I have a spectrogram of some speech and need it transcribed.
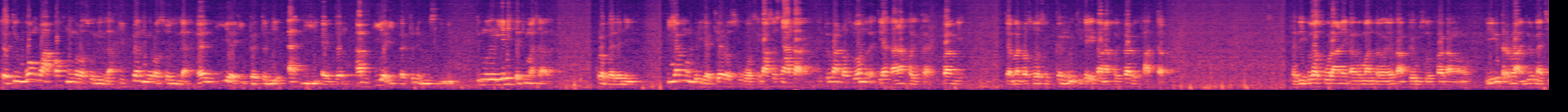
Jadi uang wakaf ning Rasulillah, hibah ning Rasulillah, hal iya hibatun li ahlihi aidan, am iya hibatun ning muslimin. Itu mulai ini jadi masalah. Kalau ini, dia memberi hadiah Rasulullah, sing kasus nyata, itu kan Rasulullah untuk dia tanah Khaybar, paham ya? Zaman Rasulullah Sugeng itu tidak tanah Khaybar, fatab. Jadi kalau sepurane kang Romanto ya kabeh Mustafa kang ini terlanjur ngaji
